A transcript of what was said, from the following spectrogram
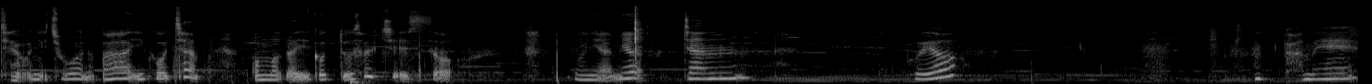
재원이 좋아하는 아 이거 참 엄마가 이것도 설치했어. 뭐냐면 짠. 보여? 밤에.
